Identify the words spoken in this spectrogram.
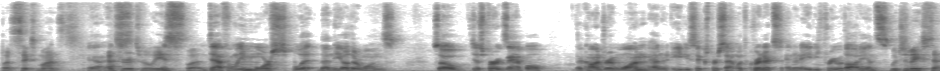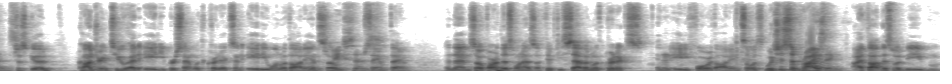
about six months Yeah, after it's, released. It's but definitely more split than the other ones. So, just for example, The Conjuring 1 had an 86% with critics and an 83 with audience, which makes sense. which is good. Conjuring 2 had 80% with critics and 81 with audience, so makes sense. same thing. And then so far this one has a 57 with critics and an 84 with audience. So it's which is surprising. I thought this would be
